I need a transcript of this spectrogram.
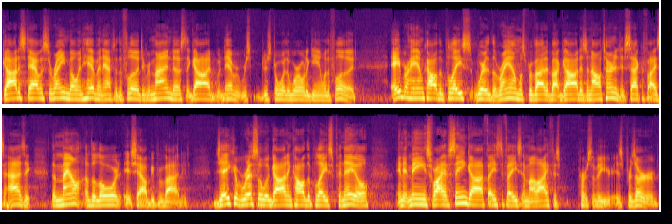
God established a rainbow in heaven after the flood to remind us that God would never destroy the world again with a flood. Abraham called the place where the ram was provided by God as an alternative sacrifice Isaac, the mount of the Lord it shall be provided. Jacob wrestled with God and called the place Peniel, and it means, For I have seen God face to face, and my life is persevered, is preserved.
